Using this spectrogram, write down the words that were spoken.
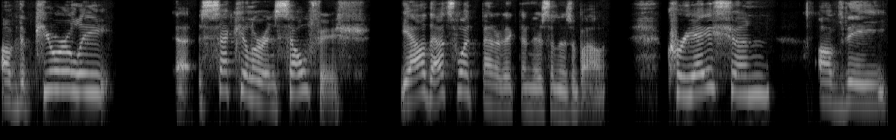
of the purely uh, secular and selfish, yeah, that's what Benedictinism is about. Creation of the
